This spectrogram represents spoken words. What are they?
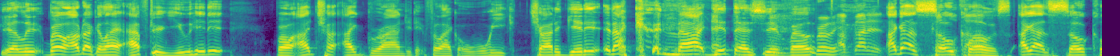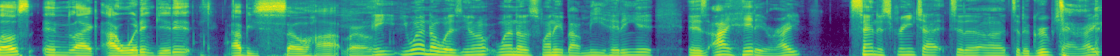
Yeah, li- bro. I'm not gonna lie. After you hit it, bro, I try. I grinded it for like a week trying to get it, and I could not get that shit, bro. Bro, I've got it. I got so Couple times. close. I got so close, and like I wouldn't get it. I'd be so hot, bro. And you want to know what's you know want to know what's funny about me hitting it is I hit it right, send a screenshot to the uh, to the group chat right.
